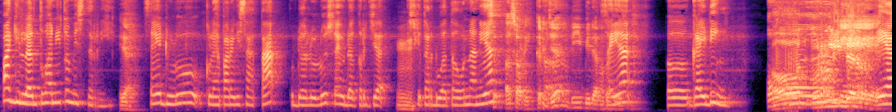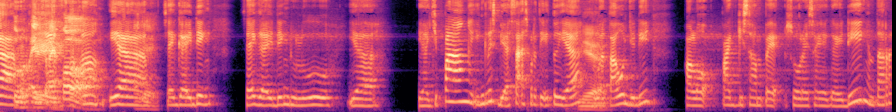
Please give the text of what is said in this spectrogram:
panggilan Tuhan itu misteri. Ya. Saya dulu kuliah pariwisata, udah lulus, saya udah kerja Hmm. sekitar dua tahunan ya. Se- oh, sorry, kerja di bidang apa? Saya eh, guiding. Oh, tour oke. leader. Iya. Tour and travel. Eh, Iya, Oke. saya guiding. Saya guiding dulu ya ya Jepang, Inggris biasa seperti itu ya. Iya. Dua tahun jadi kalau pagi sampai sore saya guiding, ntar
